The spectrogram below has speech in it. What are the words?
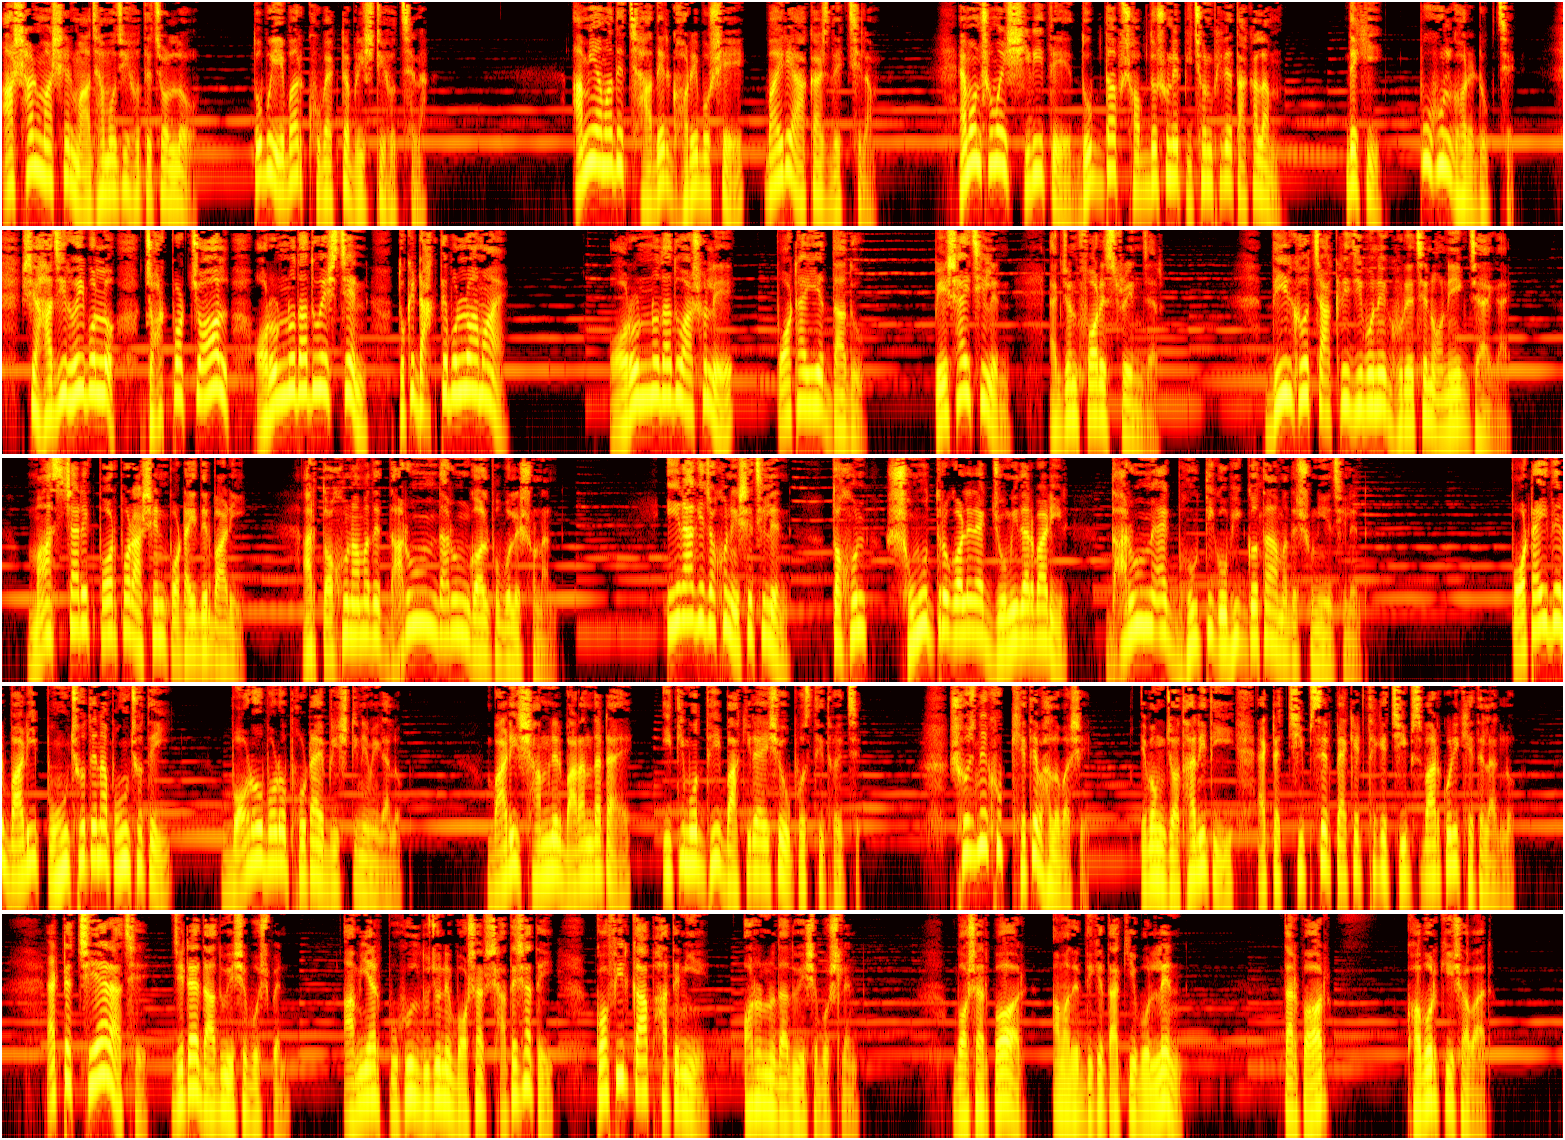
আষাঢ় মাসের মাঝামাঝি হতে চলল, তবু এবার খুব একটা বৃষ্টি হচ্ছে না। আমি আমাদের ছাদের ঘরে বসে বাইরে আকাশ দেখছিলাম। এমন সময় সিঁড়িতে দুবদাব শব্দ শুনে পিছন ফিরে তাকালাম। দেখি পুহুল ঘরে ঢুকছে। সে হাজির হয়েই বলল, চটপট চল, অরণ্য দাদু এসছেন, তোকে ডাকতে বলল আমায়। অরণ্য দাদু আসলে পটাইয়ের দাদু। পেশায় ছিলেন একজন ফরেস্ট রেঞ্জার। দীর্ঘ চাকরি জীবনে ঘুরেছেন অনেক জায়গায়। মাস চারেক পর পর আসেন পটাইদের বাড়ি, আর তখন আমাদের দারুণ দারুণ গল্প বলে শোনান। এর আগে যখন এসেছিলেন, তখন সমুদ্রগড়ের এক জমিদার বাড়ির দারুণ এক ভৌতিক অভিজ্ঞতা আমাদের শুনিয়েছিলেন। পটাইদের বাড়ি পৌঁছতে না পৌঁছতেই বড় বড় ফোঁটায় বৃষ্টি নেমে গেল। বাড়ির সামনের বারান্দাটায় ইতিমধ্যেই বাকিরা এসে উপস্থিত হয়েছে। সজনে খুব খেতে ভালোবাসে। এবং যথারীতি একটা চিপসের প্যাকেট থেকে চিপস বার করে খেতে লাগল। একটা চেয়ার আছে যেটায় দাদু এসে বসবেন। আমি আর পুহুল দুজনে বসার সাথে সাথেই কফির কাপ হাতে নিয়ে অরণ্য দাদু এসে বসলেন। বসার পর আমাদের দিকে তাকিয়ে বললেন, তারপর খবর কি সবার?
